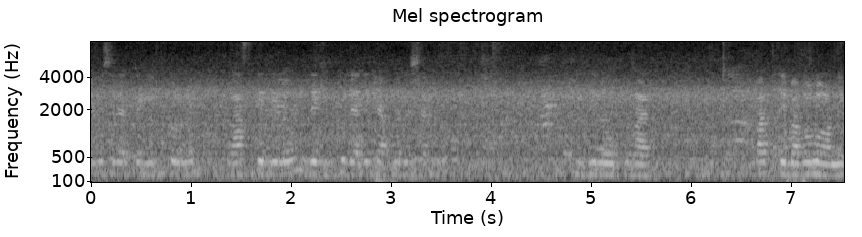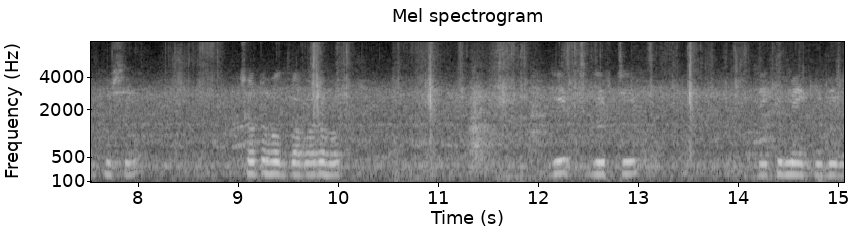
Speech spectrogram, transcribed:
এবছর একটা গিফট করল আজকে দিল দেখি খুলে দেখি আপনাদের সাথে। দিল উপহার। পাত্রী বাবা মা অনেক খুশি। ছোট হোক বা বড় হোক গিফট গিফটই দেখি মেয়ে কি দিল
